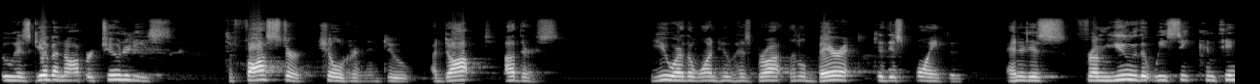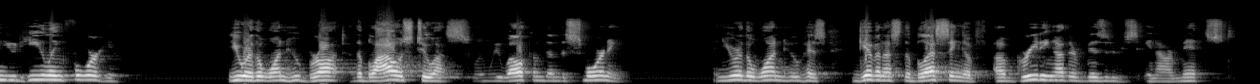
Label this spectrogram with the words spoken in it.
who has given opportunities to foster children and to adopt others. You are the one who has brought little Barrett to this point, and, and it is from you that we seek continued healing for him. You are the one who brought the blouse to us when we welcomed them this morning. And you're the one who has given us the blessing of, of greeting other visitors in our midst.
